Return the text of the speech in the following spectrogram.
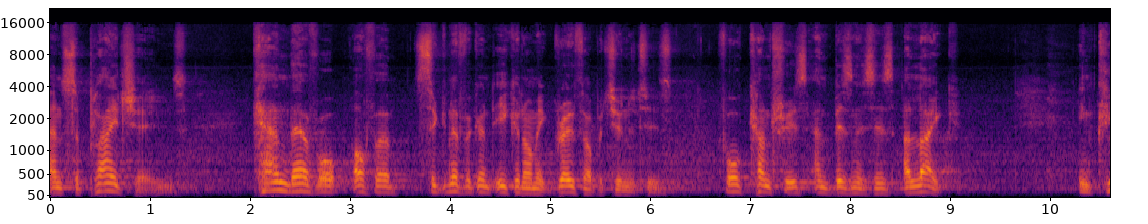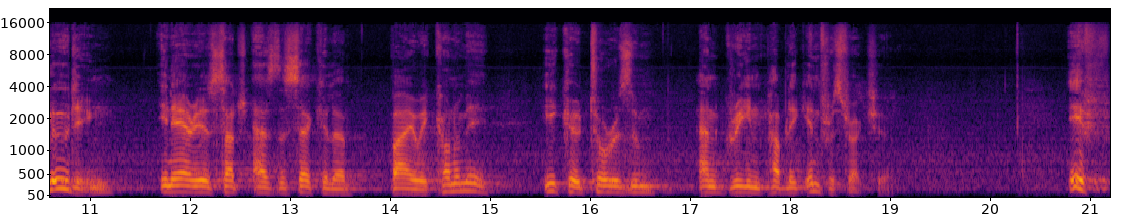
and supply chains can therefore offer significant economic growth opportunities for countries and businesses alike, including in areas such as the circular bioeconomy, ecotourism, and green public infrastructure. If,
